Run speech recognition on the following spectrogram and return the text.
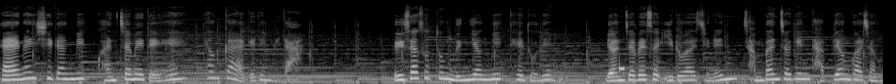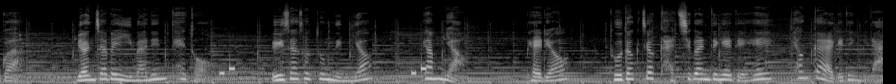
다양한 시각 및 관점에 대해 평가하게 됩니다. 의사소통 능력 및 태도는 면접에서 이루어지는 전반적인 답변 과정과 면접에 임하는 태도, 의사소통 능력, 협력, 배려, 도덕적 가치관 등에 대해 평가하게 됩니다.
